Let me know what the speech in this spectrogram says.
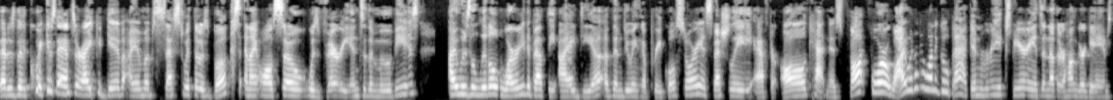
That is the quickest answer I could give. I am obsessed with those books, and I also was very into the movies. I was a little worried about the idea of them doing a prequel story, especially after all Katniss fought for. Why would I want to go back and re experience another Hunger Games?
